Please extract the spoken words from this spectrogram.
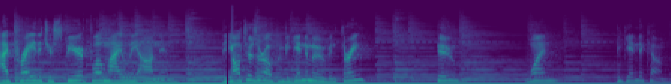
I pray that your spirit flow mightily on them. The altars are open. Begin to move in three, two, one. Begin to come.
